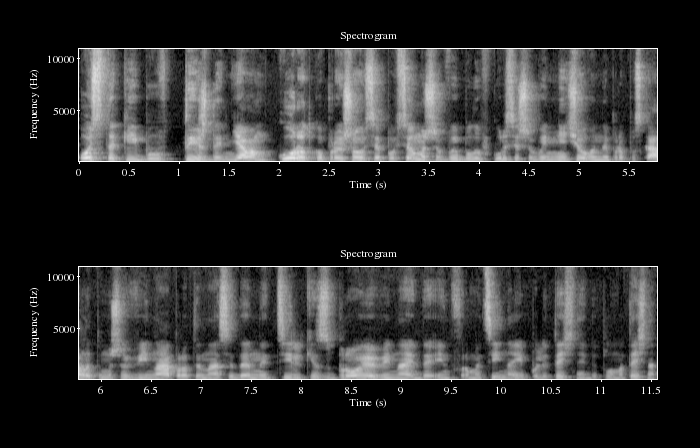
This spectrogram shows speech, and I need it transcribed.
ось такий був тиждень. Я вам коротко пройшовся по всьому, щоб ви були в курсі, щоб ви нічого не пропускали, тому що війна проти нас іде не тільки зброєю, війна йде інформаційна, і політична, і дипломатична.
